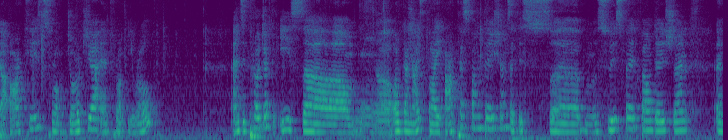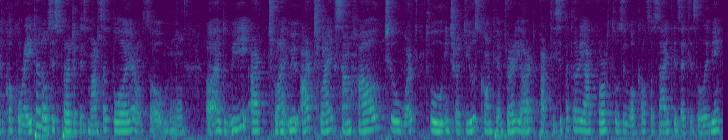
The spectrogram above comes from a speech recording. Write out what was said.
artists from Georgia and from Europe. And the project is um, uh, organized by Artas Foundation, that is uh, Swiss-based foundation, and co-curator of this project is Marcel Bleuler. Also, um, uh, and we are trying we are trying somehow to work to introduce contemporary art, participatory art form to the local society that is living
